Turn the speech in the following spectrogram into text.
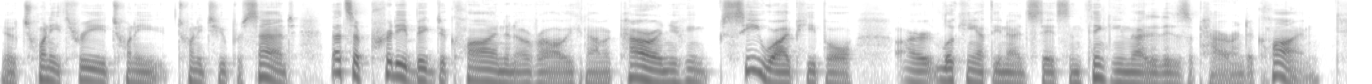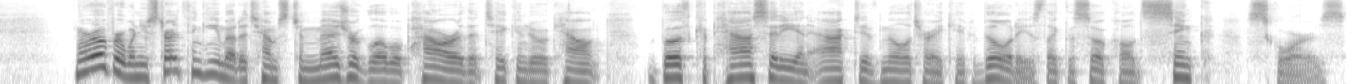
you know, 23, 20, 22%, that's a pretty big decline in overall economic power. And you can see why people are looking at the United States and thinking that it is a power in decline. Moreover, when you start thinking about attempts to measure global power that take into account both capacity and active military capabilities, like the so called CINC scores,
